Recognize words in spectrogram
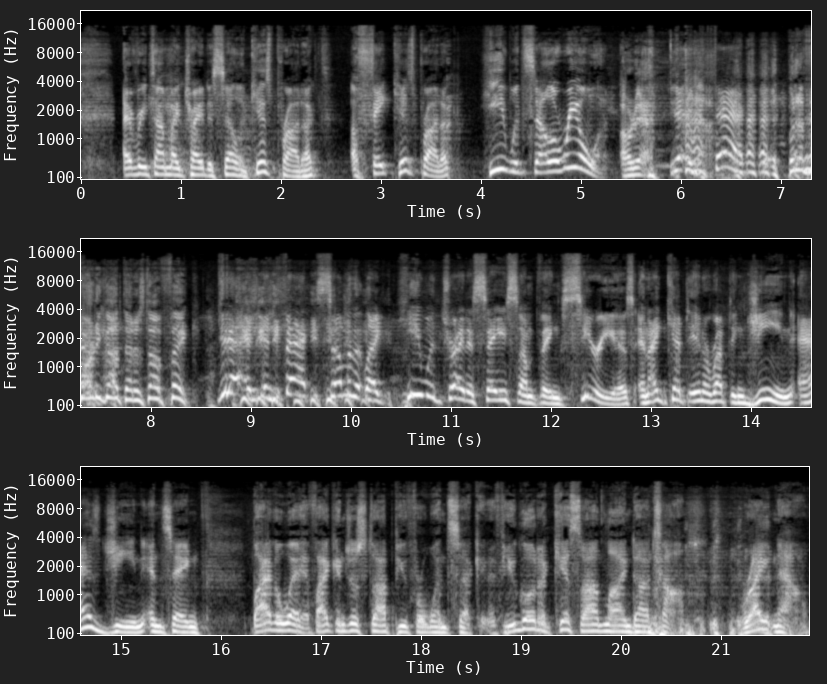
every time I tried to sell a Kiss product, a fake Kiss product, he would sell a real one. Oh, yeah. Yeah, in fact, But I've already got that. It's not fake. yeah, and in fact, some of the like he would try to say something serious, and I kept interrupting Gene as Gene and saying, "By the way, if I can just stop you for one second, if you go to kissonline.com right now,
